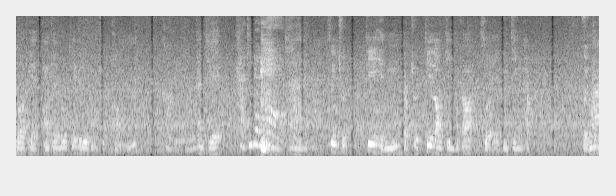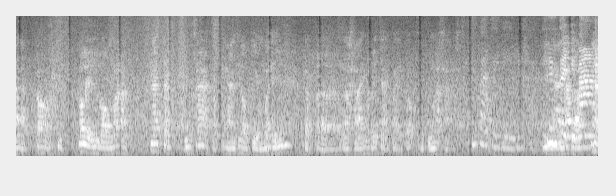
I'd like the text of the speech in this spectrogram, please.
ตัวเพจของ Facebook ที่ไปดูของชุดของของแอนเค้กค่ะที่เดินแบบใช่ค่ะ ซึ่งชุดที่เห็นกับชุดที่ลองจริงก็สวยจริง ๆ ครับสวยมากก็คิด ก็เลยลองว่าน่าจะคุ้มค่ากับงานที่เราเตรียมไว้กับเอ่อราคาที่เราได้จ่ายไปก็คงคุ้มราคาครับ พี่ปาใจดีนะคะทีมงานใจดีมากน่รั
